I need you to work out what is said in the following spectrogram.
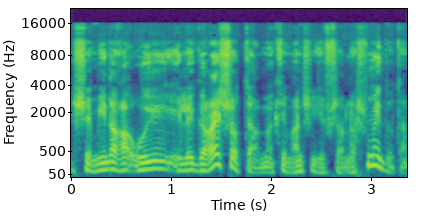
שמן הראוי לגרש אותם, כיוון שאי אפשר להשמיד אותם.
